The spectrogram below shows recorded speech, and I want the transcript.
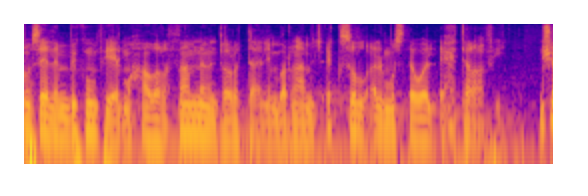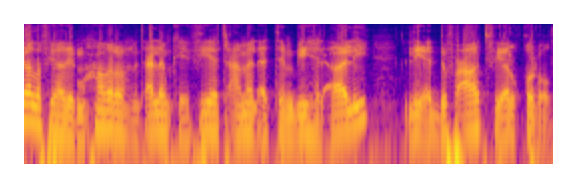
وسهلا بكم في المحاضرة الثامنة من دورة تعليم برنامج أكسل المستوى الاحترافي. إن شاء الله في هذه المحاضرة راح نتعلم كيفية عمل التنبيه الآلي للدفعات في القروض.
